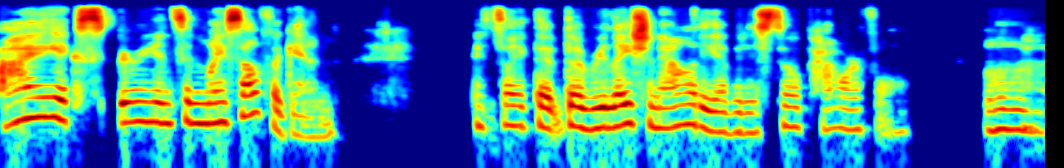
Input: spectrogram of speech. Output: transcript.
I experience in myself again. It's like the, the relationality of it is so powerful. Um,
